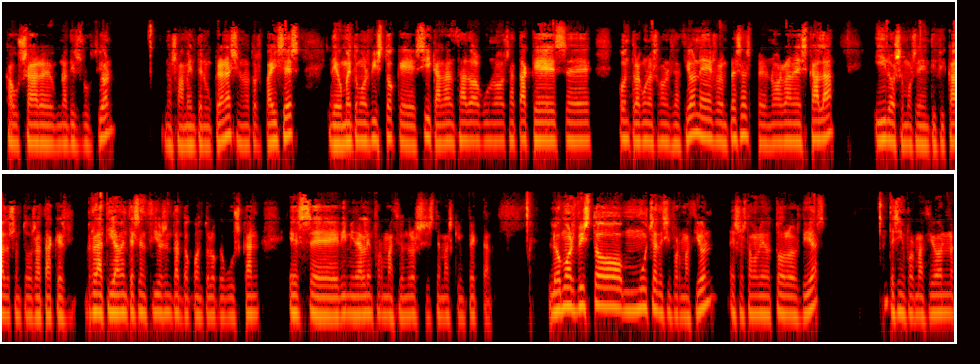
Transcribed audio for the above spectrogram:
causar una disrupción, no solamente en Ucrania, sino en otros países. De momento hemos visto que sí, que han lanzado algunos ataques eh, contra algunas organizaciones o empresas, pero no a gran escala y los hemos identificado. Son todos ataques relativamente sencillos en tanto cuanto lo que buscan es eh, eliminar la información de los sistemas que infectan. Lo hemos visto mucha desinformación, eso estamos viendo todos los días. Desinformación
